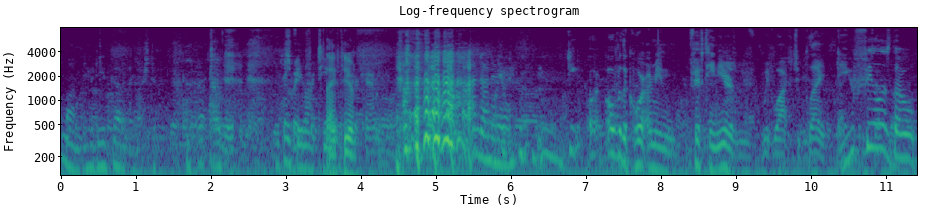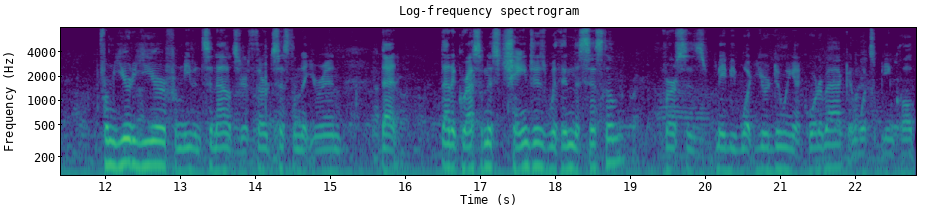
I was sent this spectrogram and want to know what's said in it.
Come on, dude, you've got a question. Thanks, Thank you. I'm done anyway. You, over the course, I mean, 15 years we've, we've watched you play. Do you feel as though from year to year, from even so now it's your third system that you're in, that that aggressiveness changes within the system? Versus maybe what you're doing at quarterback and what's being called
